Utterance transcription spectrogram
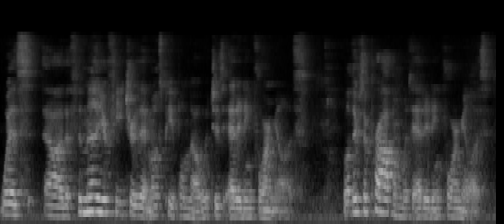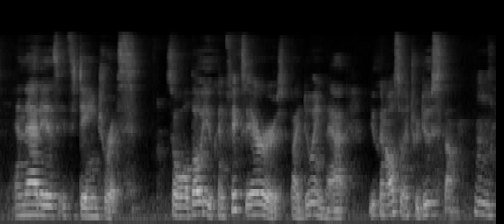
was uh, the familiar feature that most people know, which is editing formulas. Well, there's a problem with editing formulas, and that is it's dangerous. So although you can fix errors by doing that, you can also introduce them. Hmm.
